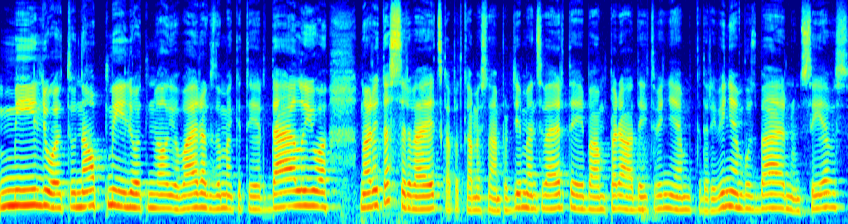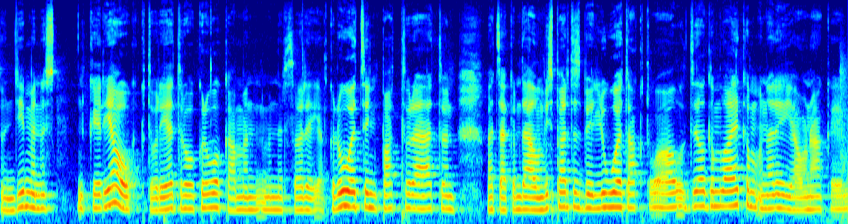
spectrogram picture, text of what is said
mīļot un apmīļot, un vēl jau vairāk es domāju, ka tie ir dēli, jo nu, arī tas ir veids, tāpat kā mēs runājam par ģimenes vērtībām, parādīt viņiem, kad arī viņiem būs bērni un sievas un ģimenes. Nu, ir jauki, ka tur iet roku rokā. Man, man ir svarīgi, ka rociņu paturēt, un vecākam dēlam vispār tas bija ļoti aktuāli ilgam laikam, un arī jaunākajam.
